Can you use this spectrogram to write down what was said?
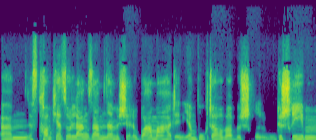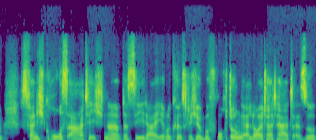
Ähm, das kommt ja so langsam. Ne? Michelle Obama hat in ihrem Buch darüber geschrieben. Das fand ich großartig, ne? dass sie da ihre künstliche Befruchtung erläutert hat. Also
